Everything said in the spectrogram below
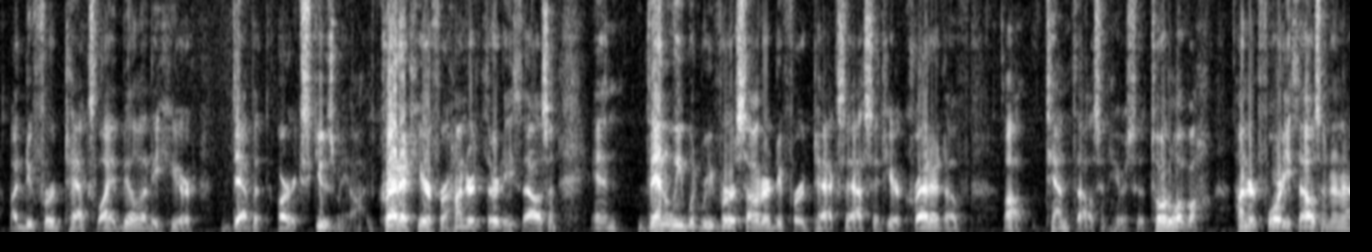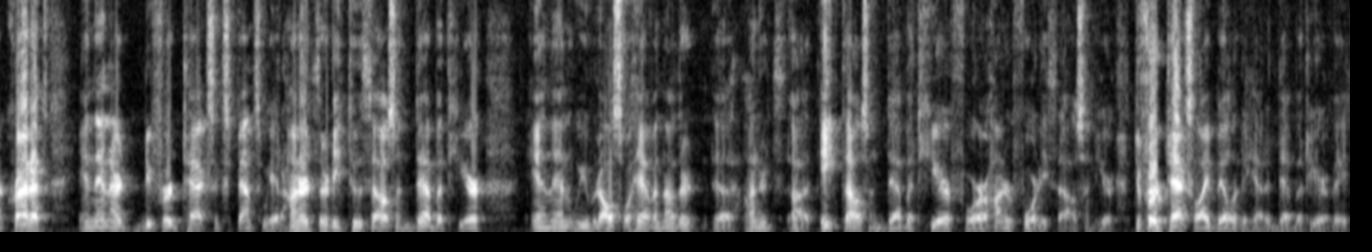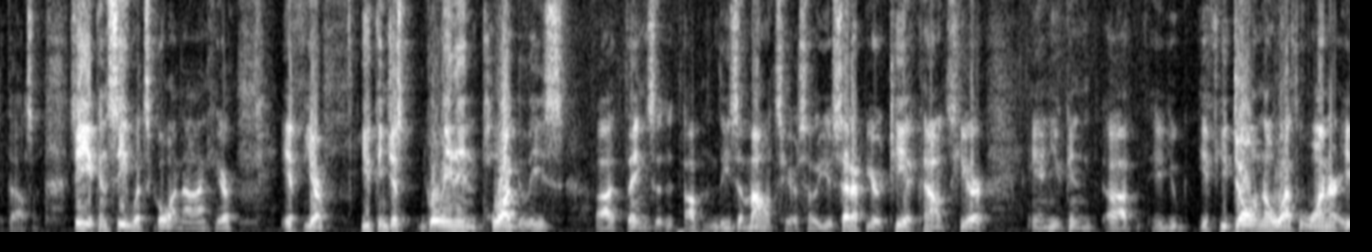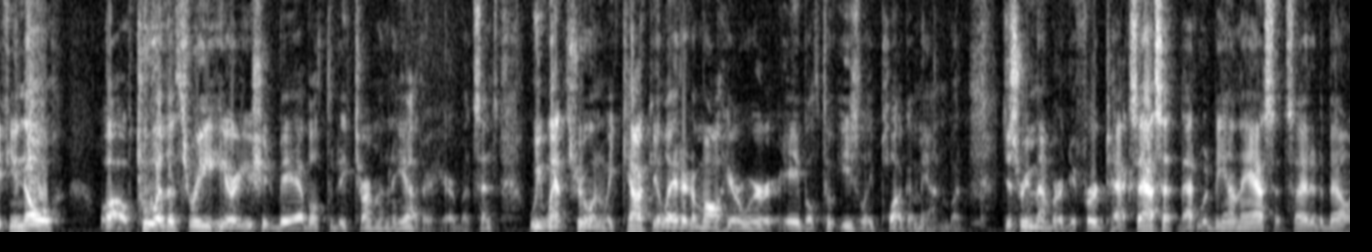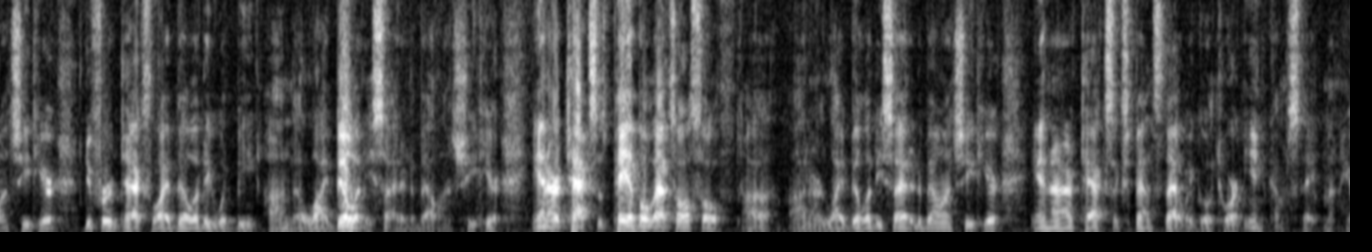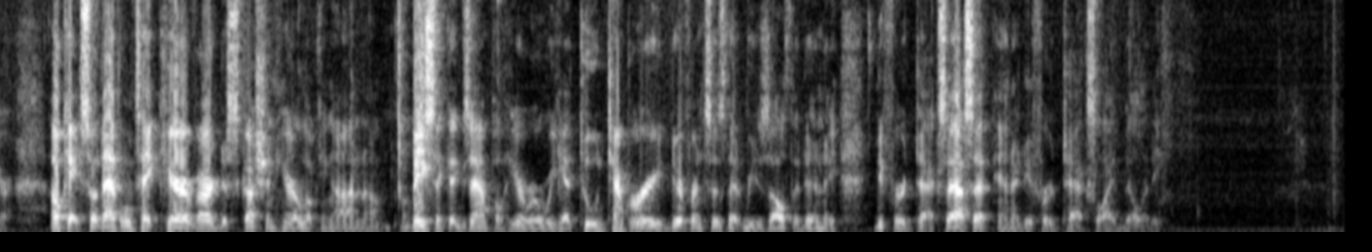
a deferred tax liability here, debit, or excuse me, credit here for 130,000, and then we would reverse out our deferred tax asset here, credit of uh, 10,000 here. So a total of 140,000 in our credits, and then our deferred tax expense. We had 132,000 debit here, and then we would also have another uh, 108,000 uh, debit here for 140,000 here. Deferred tax liability had a debit here of 8,000. So you can see what's going on here. If you're, you can just go in and plug these uh, things, uh, these amounts here. So you set up your T accounts here, and you can, uh, you if you don't know what one or if you know well, two of the three here, you should be able to determine the other here. But since we went through and we calculated them all here, we are able to easily plug them in. But just remember, deferred tax asset, that would be on the asset side of the balance sheet here. Deferred tax liability would be on the liability side of the balance sheet here. And our taxes payable, that's also uh, on our liability side of the balance sheet here. And our tax expense, that would go to our income statement here. Okay, so that will take care of our discussion here looking on um, a basic example here where we had two temporary differences that resulted in a deferred tax asset and a deferred tax liability.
